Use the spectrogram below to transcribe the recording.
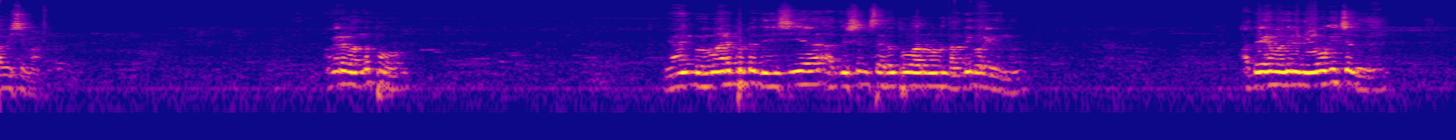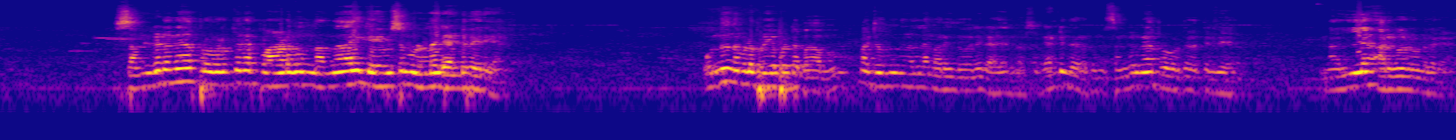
ആവശ്യമാണ്. അങ്ങനെ വന്നപ്പോൾ ഞാൻ ബഹുമാനപ്പെട്ട ദേശീയ അധ്യക്ഷൻ ശരത് പവാറിനോട് നന്ദി പറയുന്നു. അദ്ദേഹം അതിന് നിയോഗിച്ചത് സംഘടനാ പ്രവർത്തന പാഠവും നന്നായി കൈവശമുള്ള രണ്ടുപേരെയാണ് ഒന്ന് നമ്മുടെ പ്രിയപ്പെട്ട ബാബു മറ്റൊന്ന് നിങ്ങളെല്ലാം അറിയുന്ന പോലെ രാജൻ മാസ്റ്റർ. രണ്ടുപേർക്കും സംഘടനാ പ്രവർത്തനത്തിന്റെ നല്ല അറിവുകളുള്ളവരാണ്.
